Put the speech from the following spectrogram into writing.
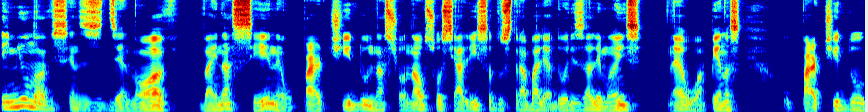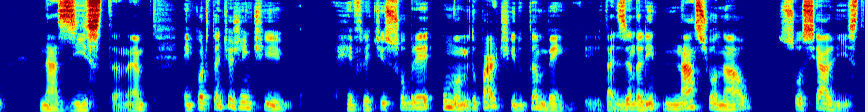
Em 1919 vai nascer né, o Partido Nacional Socialista dos Trabalhadores Alemães, né, ou apenas o Partido Nazista, né? É importante a gente refletir sobre o nome do partido também. Ele está dizendo ali Nacional Socialista.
